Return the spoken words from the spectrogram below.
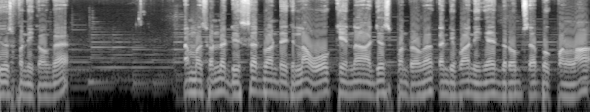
யூஸ் பண்ணிக்கோங்க. நம்ம சொன்ன டிஸ்அட்வான்டேஜ் எல்லாம் ஓகேன்னா அட்ஜஸ்ட் பண்ணுறவங்க கண்டிப்பாக நீங்கள் இந்த ரூம்ஸை புக் பண்ணலாம்.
